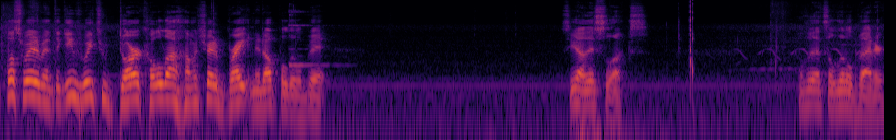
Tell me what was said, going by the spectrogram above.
Plus, wait a minute, the game's way too dark. Hold on, I'm gonna try to brighten it up a little bit. See how this looks. Hopefully that's a little better.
